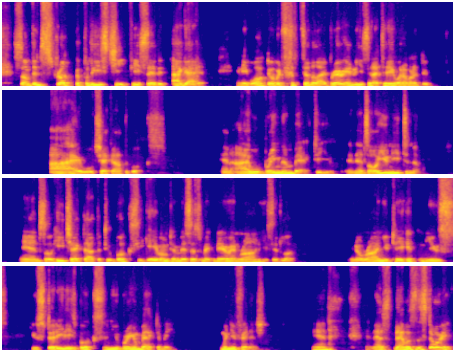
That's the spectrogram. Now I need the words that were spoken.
something struck the police chief. He said, "I got it." And he walked over to, to the librarian and he said, "I tell you what I'm going to do. I will check out the books." and I will bring them back to you. And that's all you need to know. And so he checked out the two books. He gave them to Mrs. McNair and Ron. He said, "Look, you know, Ron, you take it and you you study these books and you bring them back to me when you're finished." And and that's that was the story.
